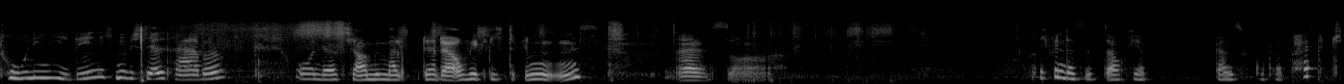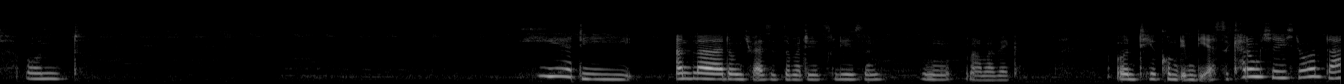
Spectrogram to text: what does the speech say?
Toni, den ich mir bestellt habe. Und jetzt schauen wir mal, ob der da auch wirklich drin ist. Also... Ich finde, das ist auch hier ganz gut verpackt und hier die Anleitung. Ich weiß jetzt, ob wir die jetzt lesen. Nee, machen wir weg. Und hier kommt eben die erste Kartonschicht und da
